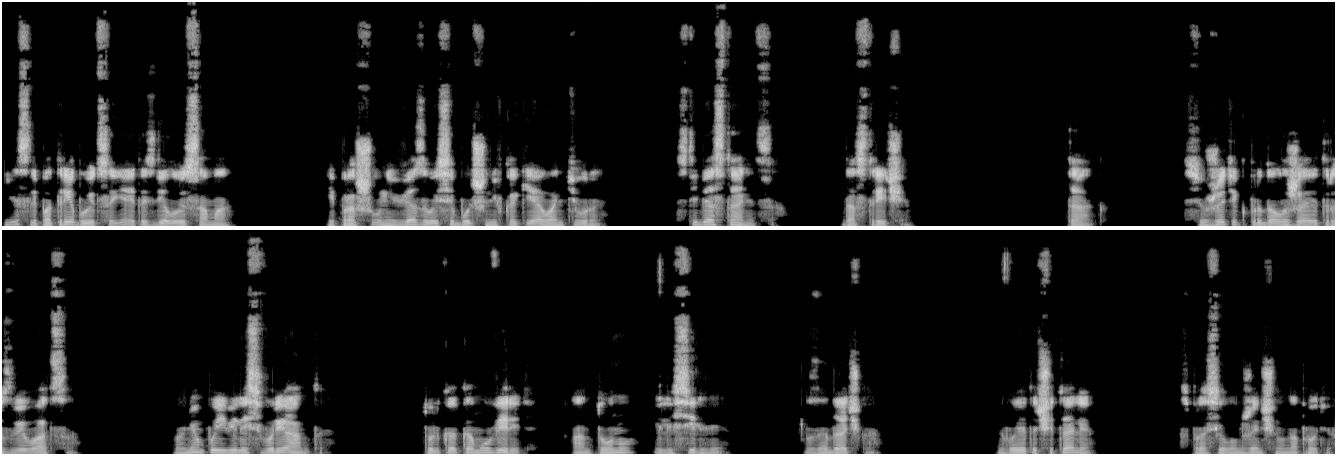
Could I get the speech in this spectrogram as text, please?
Если потребуется, я это сделаю сама. И прошу, не ввязывайся больше ни в какие авантюры. С тебя останется. До встречи. Так, сюжетик продолжает развиваться. В нем появились варианты. Только кому верить, Антону или Сильвии? Задачка. Вы это читали? Спросил он женщину напротив.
